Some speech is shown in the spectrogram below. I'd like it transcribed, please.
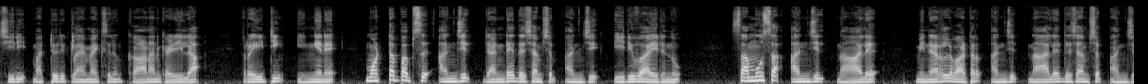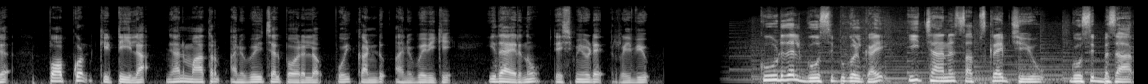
ചിരി മറ്റൊരു ക്ലൈമാക്സിലും കാണാൻ കഴിയില്ല. റേറ്റിംഗ് ഇങ്ങനെ. മൊട്ട പപ്സ് അഞ്ചിൽ രണ്ടേ ദശാംശം അഞ്ച് ഇരുവായിരുന്നു. സമൂസ അഞ്ചിൽ നാല്. മിനറൽ വാട്ടർ അഞ്ചിൽ നാല് ദശാംശം അഞ്ച്. പോപ്കോൺ കിട്ടിയില്ല. ഞാൻ മാത്രം അനുഭവിച്ചാൽ പോരല്ലോ. പോയി കണ്ടു അനുഭവിക്കേ. ഇതായിരുന്നു രശ്മിയുടെ റിവ്യൂ കൂടുതൽ ഗോസിപ്പുകൾക്കായി ഈ ചാനൽ സബ്സ്ക്രൈബ് ചെയ്യൂ. ഗോസിപ്പ് ബസാർ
